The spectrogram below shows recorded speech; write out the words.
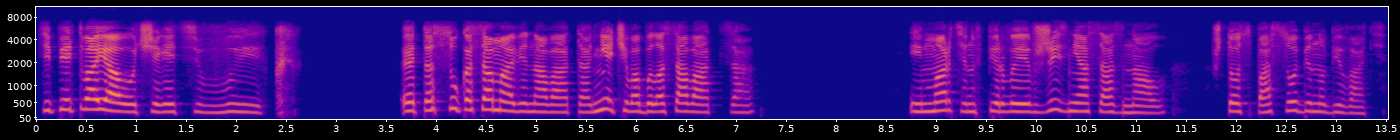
«Теперь твоя очередь, вык!» «Эта сука сама виновата, нечего было соваться!» И Мартин впервые в жизни осознал, что способен убивать.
